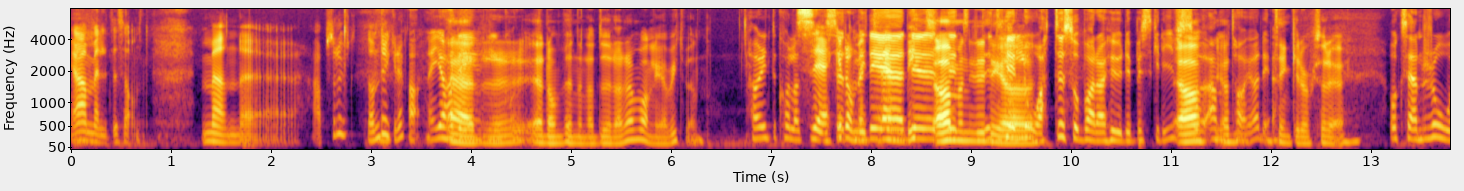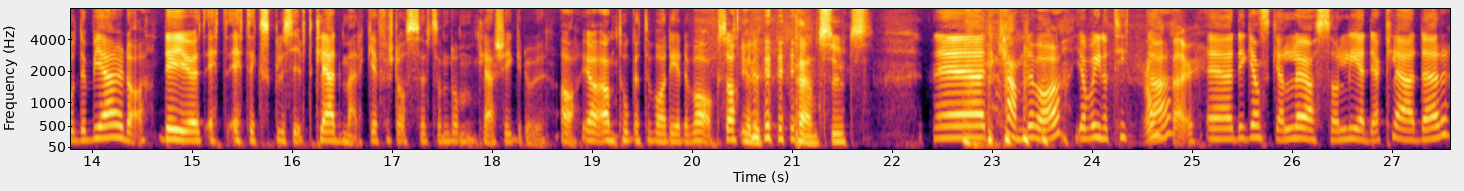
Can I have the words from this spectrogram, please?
Ja men lite sånt. Men eh, absolut, de dricker det. Ja, nej, Är, är de vinerna dyrare än vanliga vitt vin? Har inte kollat Säkert priset, om det är det. Ja, det, men det det, det det jag- låter så bara hur det beskrivs så antar jag det. tänker också det. Och sen Rodebjer då, det är ju ett, ett, ett exklusivt klädmärke förstås eftersom de klär sig i gru. Ja, jag antog att det var det det var också. Är det pantsuits? Eh, det kan det vara. Jag var inne och tittade. Eh, det är ganska lösa och lediga kläder.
